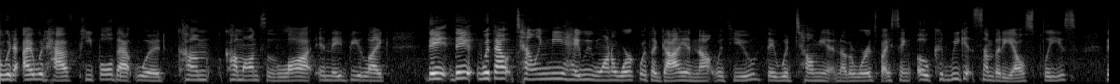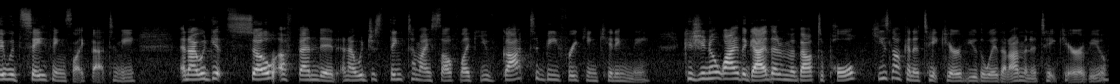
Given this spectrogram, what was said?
would I would have people that would come come onto the lot and they'd be like they they without telling me, "Hey, we want to work with a guy and not with you." They would tell me in other words by saying, "Oh, could we get somebody else, please?" They would say things like that to me. And I would get so offended and I would just think to myself like you've got to be freaking kidding me. Cuz you know why the guy that I'm about to pull, he's not going to take care of you the way that I'm going to take care of you.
